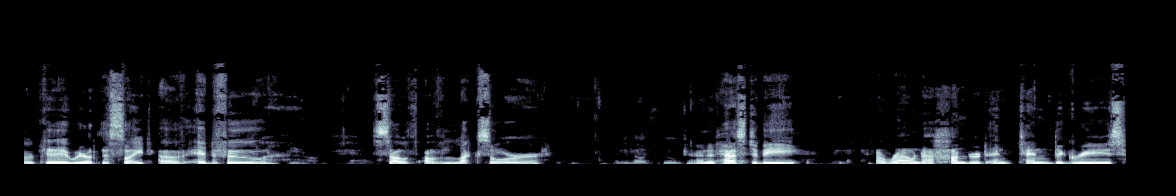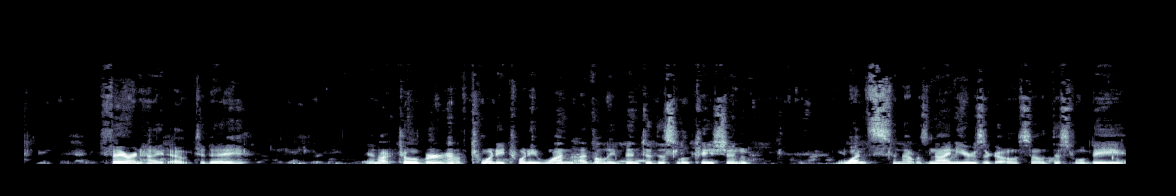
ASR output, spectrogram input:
Okay, we're at the site of Edfu, south of Luxor, and it has to be around 110 degrees Fahrenheit out today in October of 2021. I've only been to this location once, and that was nine years ago, so this will be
